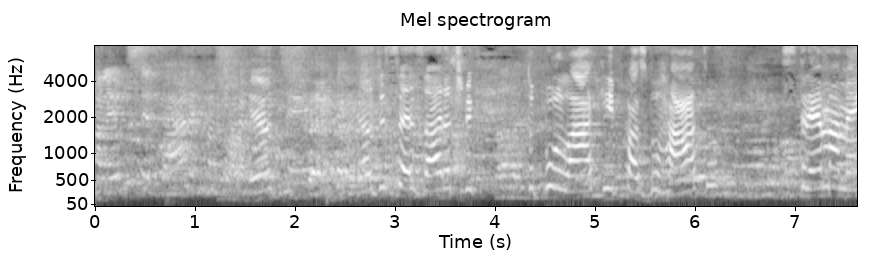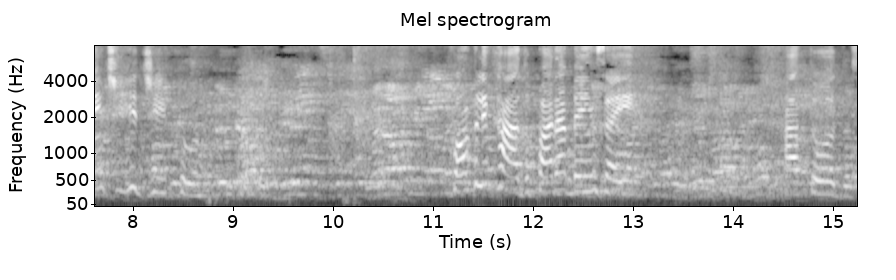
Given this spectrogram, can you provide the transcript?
Falei de cesárea, Eu, eu de cesárea tive que pular aqui por causa do rato. Extremamente ridículo. Complicado. Parabéns aí a todos.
